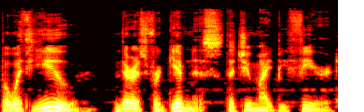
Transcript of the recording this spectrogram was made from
But with you there is forgiveness that you might be feared.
